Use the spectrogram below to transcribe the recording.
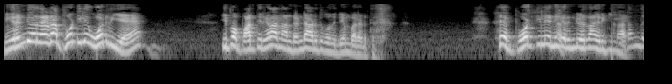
நீங்க ரெண்டு பேர் தானடா போட்டியிலே ஓடுறீங்க? இப்ப பார்த்தீர்களா நான் ரெண்டாயிரத்துக்கு வந்துட்டேன் பாரு அடுத்தது ஏ போட்டியிலே நீங்க ரெண்டு பேர் தான் இருக்கீங்க. கடந்த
